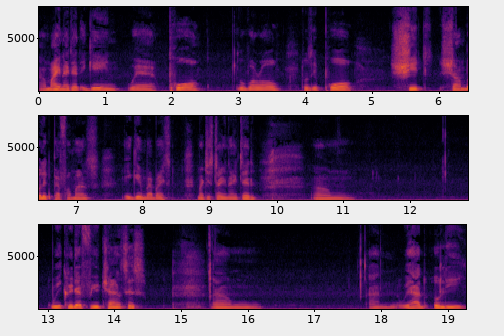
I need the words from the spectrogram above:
Uh, Man United again were poor overall. It was a poor, shit, shambolic performance again by Manchester United. Um, we created few chances, um, and we had only,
